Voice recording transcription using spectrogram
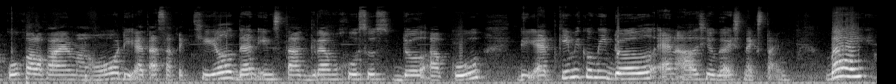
aku kalau kalian mau di @asakecil dan Instagram khusus doll aku di @kimikumidol and I'll see you guys next time. Bye.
